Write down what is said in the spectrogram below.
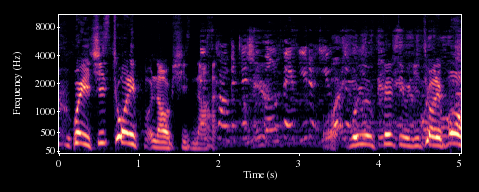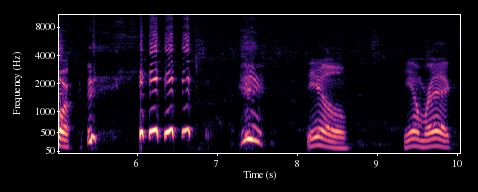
Wait, she's 24. No, she's this not. competition, I'm. Boneface? You don't. You. Why don't- Were you 50 when you're 24? Damn. Damn wrecked.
